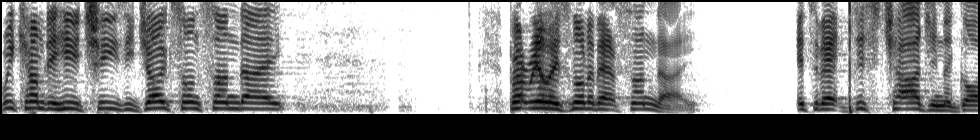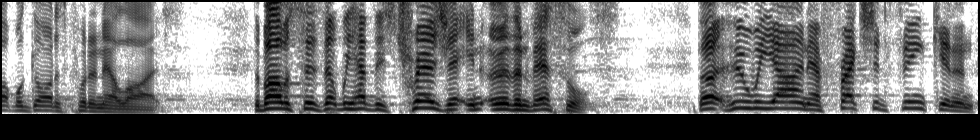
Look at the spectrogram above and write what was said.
We come to hear cheesy jokes on Sunday. But really, it's not about Sunday. It's about discharging the God, what God has put in our lives. The Bible says that we have this treasure in earthen vessels. That who we are and our fractured thinking, and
